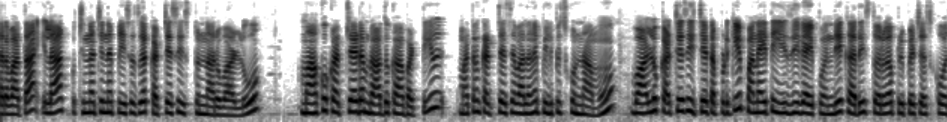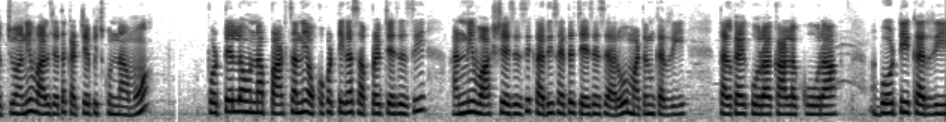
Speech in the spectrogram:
తర్వాత ఇలా చిన్న చిన్న పీసెస్గా కట్ చేసి ఇస్తున్నారు వాళ్ళు. మాకు కట్ చేయడం రాదు కాబట్టి మటన్ కట్ చేసే వాళ్ళని పిలిపించుకున్నాము. వాళ్ళు కట్ చేసి ఇచ్చేటప్పటికి పని అయితే ఈజీగా అయిపోయింది. కర్రీస్ త్వరగా ప్రిపేర్ చేసుకోవచ్చు అని వాళ్ళ చేత కట్ చేపించుకున్నాము. పొట్టెల్లో ఉన్న పార్ట్స్ అన్నీ ఒక్కొక్కటిగా సపరేట్ చేసేసి అన్నీ వాష్ చేసేసి కర్రీస్ అయితే చేసేసారు. మటన్ కర్రీ తలకాయ కూర కాళ్ళ కూర బోటీ కర్రీ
